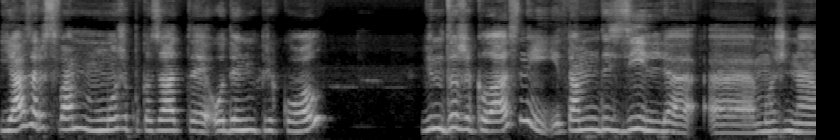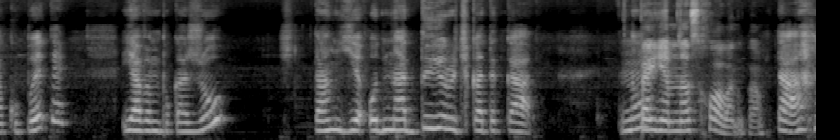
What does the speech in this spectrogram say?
я зараз вам можу показати один прикол. Він дуже класний, і там, де зілля е, можна купити, я вам покажу. Там є одна дирочка така. Ну, Таємна схованка. так.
